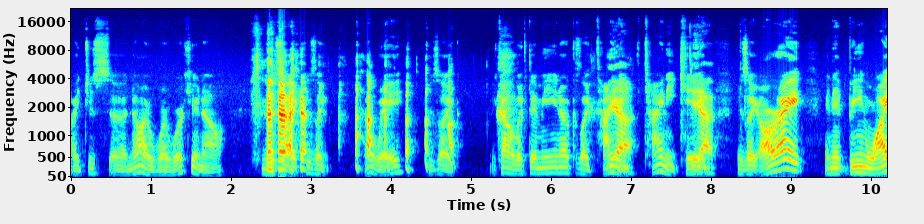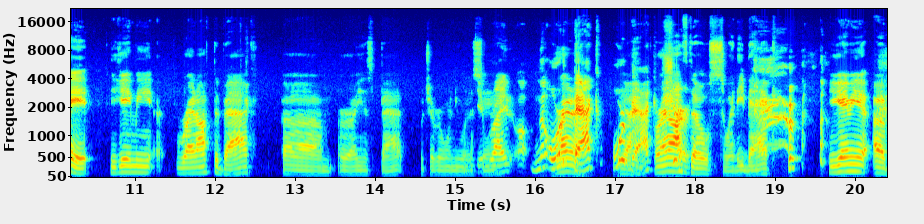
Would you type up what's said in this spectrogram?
"I just uh, no, I, I work here now." And he was like, he was like, "No way." He's like, he kind of looked at me, you know, cause like tiny, Yeah. tiny kid. Yeah. He's like, "All right," and it being Wyatt, he gave me right off the back, um, or I guess bat, whichever one you want to say. Right. uh, no, or Right- back. Or Yeah, back. Right sure. off the sweaty back. he gave me a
